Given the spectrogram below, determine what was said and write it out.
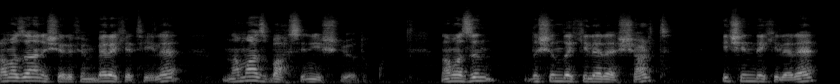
Ramazan-ı Şerif'in bereketiyle namaz bahsini işliyorduk. Namazın dışındakilere şart, içindekilere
